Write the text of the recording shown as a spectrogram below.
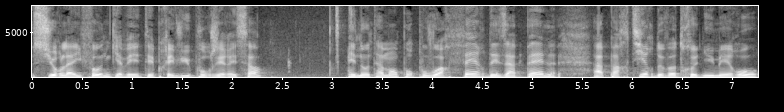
sur l'iPhone qui avait été prévu pour gérer ça et notamment pour pouvoir faire des appels à partir de votre numéro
